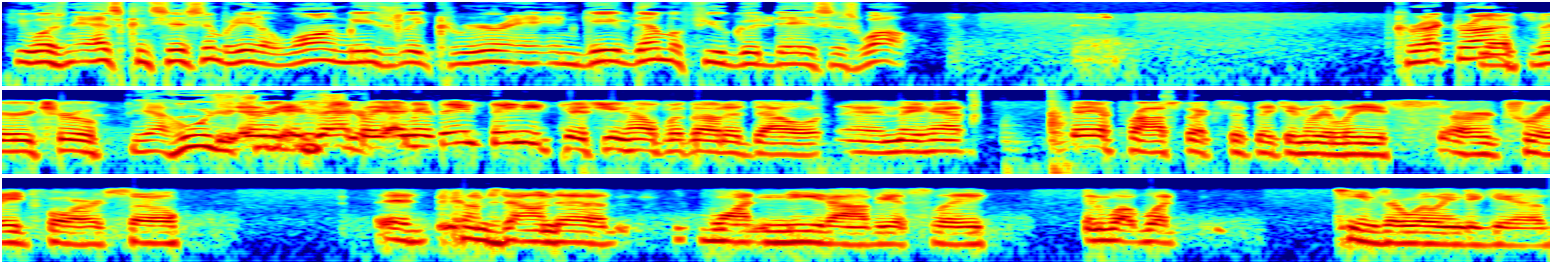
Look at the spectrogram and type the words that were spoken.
he wasn't as consistent, but he had a long major league career and, and gave them a few good days as well. Correct, Ron? That's very true. Yeah, who would you trade exactly? I mean, they they need pitching help without a doubt, and they have they have prospects that they can release or trade for. So it comes down to want and need, obviously, and what what teams are willing to give.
